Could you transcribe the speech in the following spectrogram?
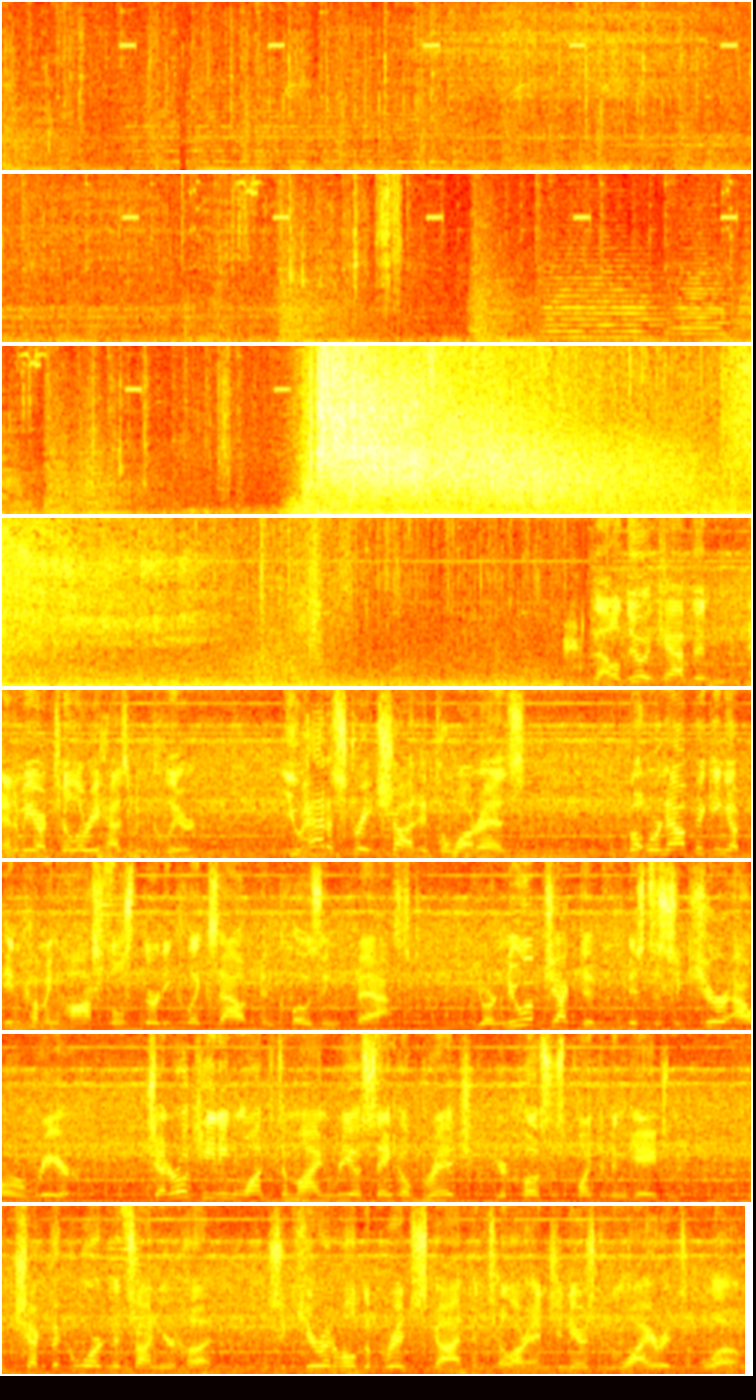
That'll do it, Captain. Enemy artillery has been cleared. You had a straight shot into Juarez, but we're now picking up incoming hostiles 30 clicks out and closing fast. Your new objective is to secure our rear. General Keating wants to mine Rio Seco Bridge, your closest point of engagement. Check the coordinates on your HUD. Secure and hold the bridge, Scott, until our engineers can wire it to blow.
